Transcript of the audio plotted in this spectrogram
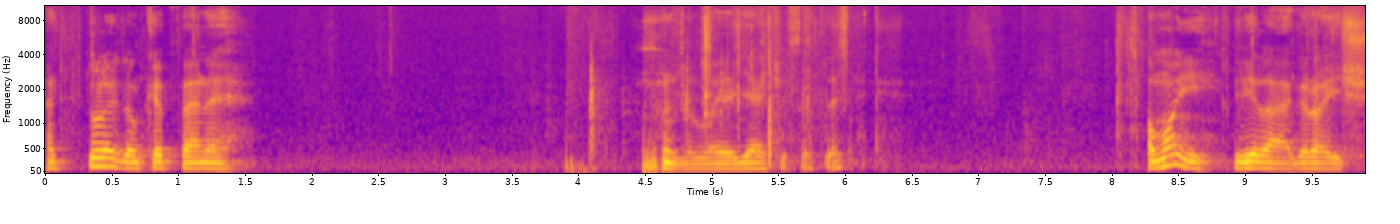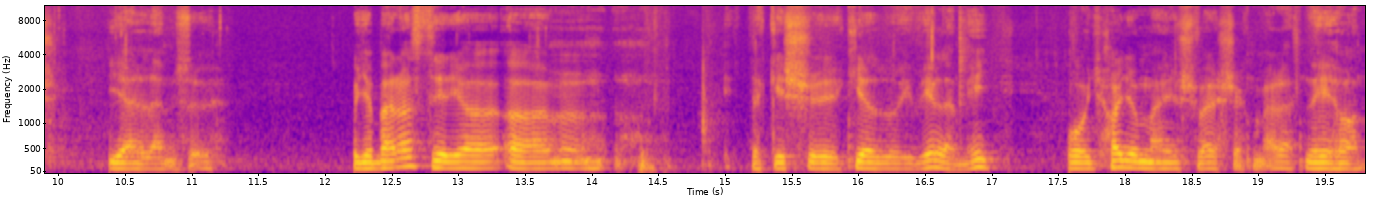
hát tulajdonképpen vagy egy elcsúszott a mai világra is jellemző. Ugyebár azt írja a, a, a kis kiadói vélemény, hogy hagyományos versek mellett néha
